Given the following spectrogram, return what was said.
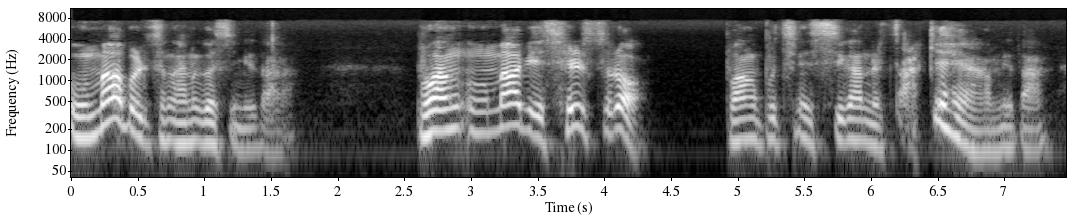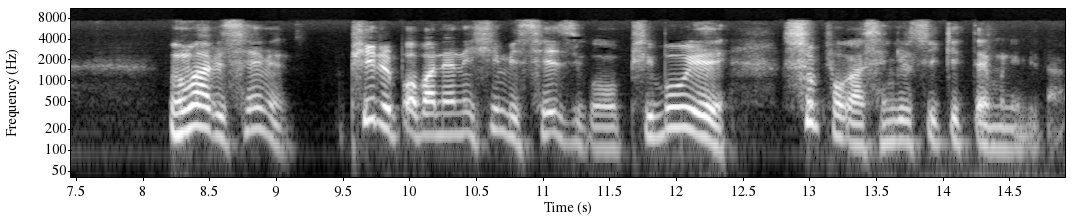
음압을 정하는 것입니다. 부항 음압이 셀수록 부항 붙이는 시간을 짧게 해야 합니다. 음압이 세면 피를 뽑아내는 힘이 세지고 피부에 수포가 생길 수 있기 때문입니다.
